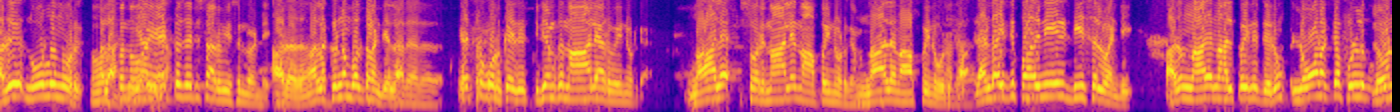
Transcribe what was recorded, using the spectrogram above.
അതെ നൂറിൽ നൂറ്. അല്ല നൂറ് നൂറ് എ ടു സർവീസ് ഉണ്ട് വണ്ടി. അതെ അതെ. നല്ല കിണ്ണം പോലത്തെ വണ്ടിയല്ല? അതെ അതെ അതെ. എത്ര കൊടുക്കുക ഇത്? ഇത് നമുക്ക് നാല് അറുപതിന് കൊടുക്കാം. നാല് സോറി നാല് നാപ്പതിന് കൊടുക്കാം. നാല് നാൽപ്പതിന് കൊടുക്കാം. രണ്ടായിരത്തി പതിനേഴ് ഡീസൽ വണ്ടി. അതും നാല് നാല്പതിന് തരും. ലോണൊക്കെ full loan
